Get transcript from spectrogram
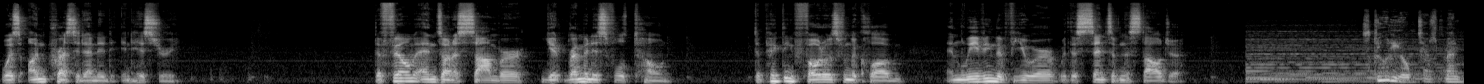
was unprecedented in history. The film ends on a somber yet reminisceful tone, depicting photos from the club and leaving the viewer with a sense of nostalgia. Studio just meant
